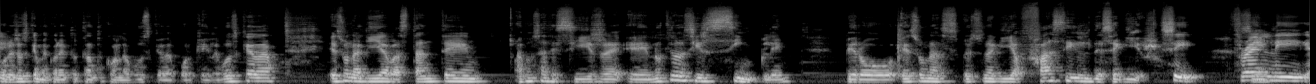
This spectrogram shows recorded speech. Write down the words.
por eso es que me conecto tanto con la búsqueda, porque la búsqueda es una guía bastante, vamos a decir, eh, no quiero decir simple, pero es una, es una guía fácil de seguir. Sí. Friendly,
